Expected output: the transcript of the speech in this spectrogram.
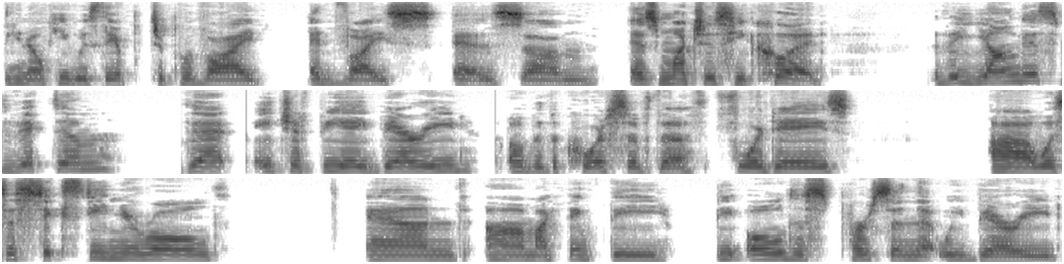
you know, he was there to provide advice as um, as much as he could. The youngest victim that HFBA buried over the course of the four days uh, was a 16 year old. And um, I think the the oldest person that we buried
